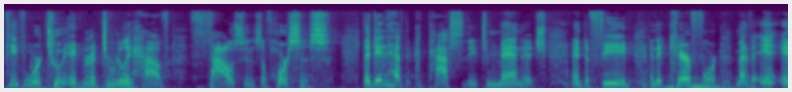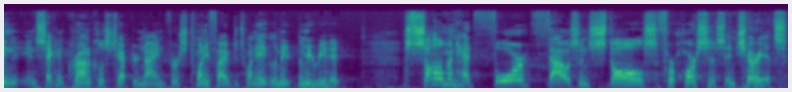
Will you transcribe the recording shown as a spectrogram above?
people were too ignorant to really have thousands of horses. They didn't have the capacity to manage and to feed and to care for. Matter of fact, in, in, in 2 Chronicles chapter 9, verse 25 to 28, let me, let me read it. Solomon had 4,000 stalls for horses and chariots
